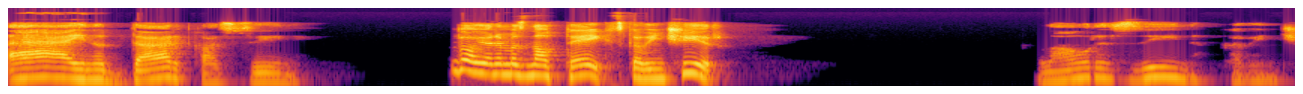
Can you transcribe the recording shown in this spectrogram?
Ej, nu dari, kā zini! Vēl jau nemaz nav teikts, ka viņš ir. Laura zina, ka viņš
